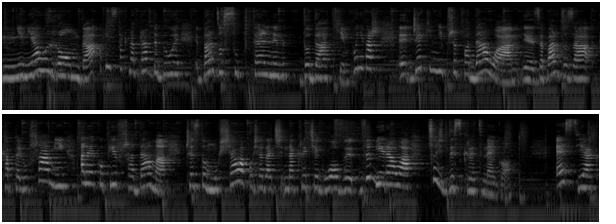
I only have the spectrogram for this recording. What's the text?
nie miały ronda, a więc tak naprawdę były bardzo subtelnym dodatkiem, ponieważ e, Jackie nie przepadała e, za bardzo za kapeluszami, ale jako pierwsza dama często musiała posiadać nakrycie głowy, wybierała coś dyskretnego. S jak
